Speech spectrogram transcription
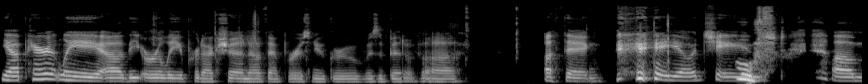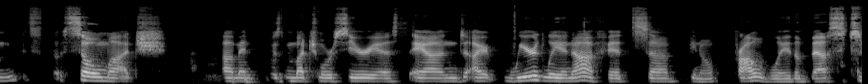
Yeah, apparently uh, the early production of Emperor's New Groove was a bit of a a thing. you know, it changed um, so much um, and was much more serious. And I, weirdly enough, it's uh, you know probably the best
